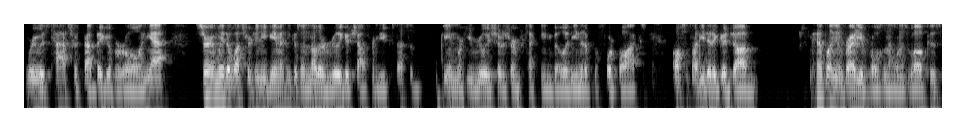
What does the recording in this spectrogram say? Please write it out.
where he was tasked with that big of a role. And yeah, certainly the West Virginia game, I think, was another really good shot from you because that's a game where he really showed his rim protecting ability. He ended up with four blocks. Also thought he did a good job kind of playing a variety of roles in that one as well. Because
